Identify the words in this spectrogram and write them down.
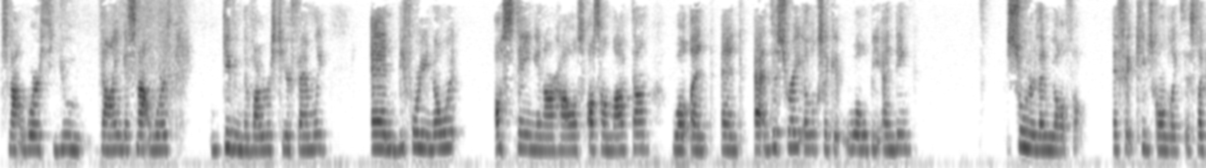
It's not worth you dying. It's not worth giving the virus to your family and before you know it, us staying in our house, us on lockdown will end. And at this rate, it looks like it will be ending sooner than we all thought. If it keeps going like this, like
